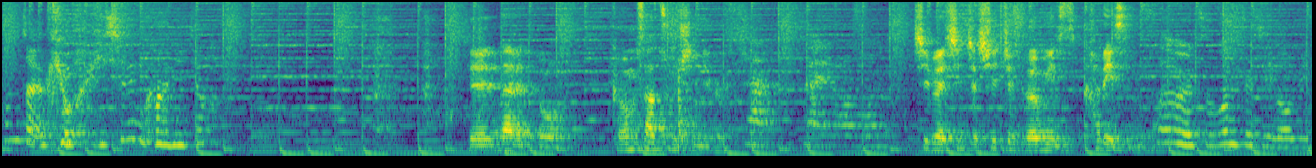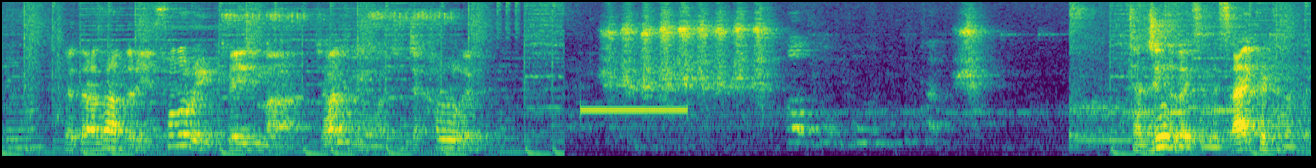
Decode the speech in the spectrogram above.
혼자 여기 와 계시는 거 아니죠? 제 옛날에 또 검사 출신이거든요. 집에 진짜 실제 검이 칼이 있습니다. 오늘 두 번째 직업이네요. 다른 사람들이 손으로 이렇게 베지만 저 같은 경우는 진짜 칼로 베거든요. 자전거가 있으면 사이클 타는 거.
